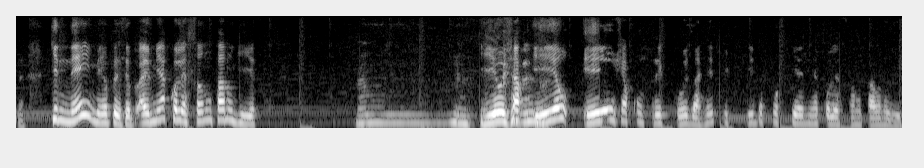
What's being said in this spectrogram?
Né? Que nem meu, por exemplo, a minha coleção não tá no guia. Hum, e eu já, tá eu, eu já comprei coisa repetida porque a minha coleção não estava no guia.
